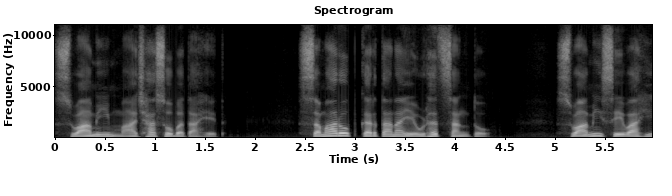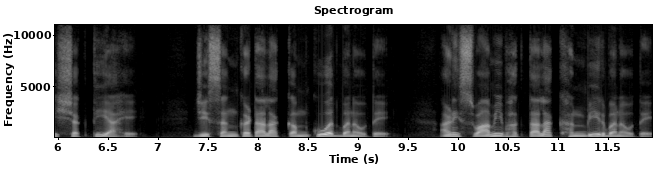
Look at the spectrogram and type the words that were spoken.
स्वामी माझ्यासोबत आहेत. समारोप करताना एवढंच सांगतो स्वामी सेवा ही शक्ती आहे जी संकटाला कमकुवत बनवते आणि स्वामी भक्ताला खंबीर बनवते.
